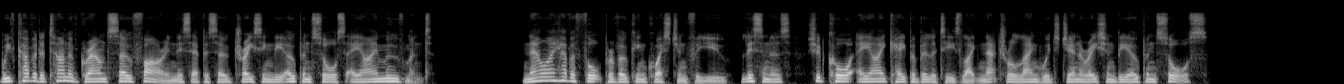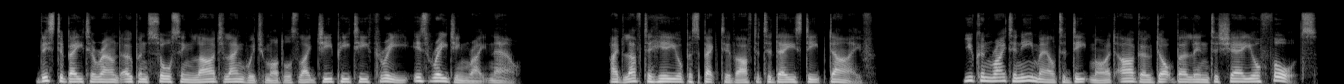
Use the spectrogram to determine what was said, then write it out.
We've covered a ton of ground so far in this episode tracing the open source AI movement. Now I have a thought provoking question for you, listeners should core AI capabilities like natural language generation be open source? This debate around open sourcing large language models like GPT 3 is raging right now. I'd love to hear your perspective after today's deep dive. You can write an email to dietmar at argo.berlin to share your thoughts.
